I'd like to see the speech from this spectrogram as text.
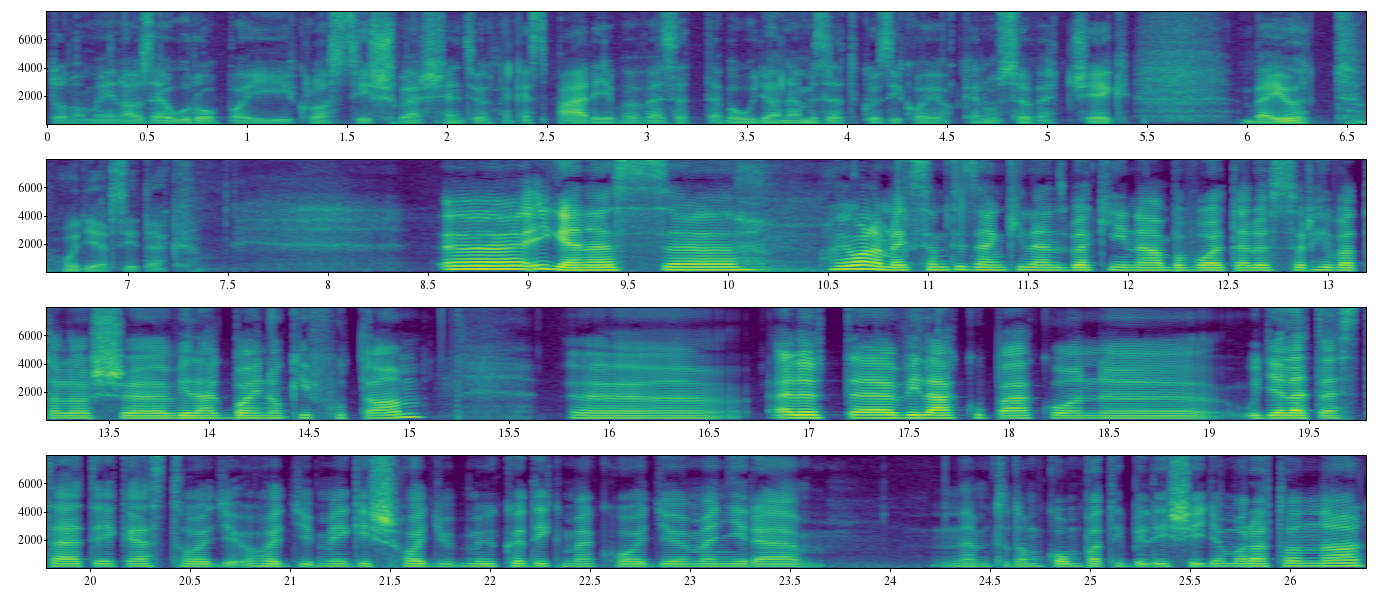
tudom én, az európai klasszis versenyzőknek, ezt pár éve vezette be ugye a Nemzetközi Kajakkenu Szövetség. Bejött? Hogy érzitek? Ö, igen, ez ha jól emlékszem, 19-ben Kínában volt először hivatalos világbajnoki futam. Előtte világkupákon ugye letesztelték ezt, hogy, hogy mégis hogy működik, meg hogy mennyire nem tudom, kompatibilis így a maratonnal,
